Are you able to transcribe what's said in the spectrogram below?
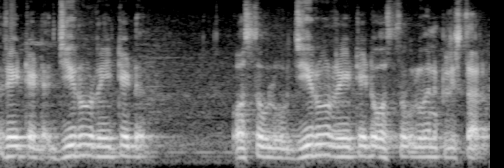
rated zero rated వస్తువులు జీరో రేటెడ్ వస్తువులు అని పిలుస్తారు.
